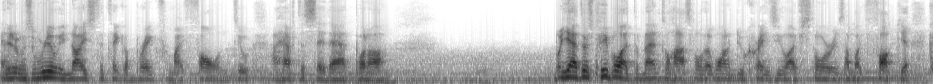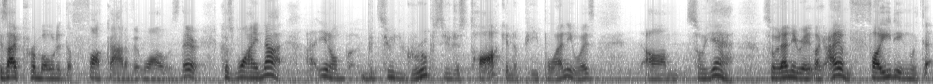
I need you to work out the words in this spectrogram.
And it was really nice to take a break from my phone too. I have to say that, but uh but yeah, there's people at the mental hospital that want to do crazy life stories. I'm like, fuck yeah, because I promoted the fuck out of it while I was there. Because why not? You know, between groups, you're just talking to people, anyways. Um, so yeah. So at any rate, like I am fighting with the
